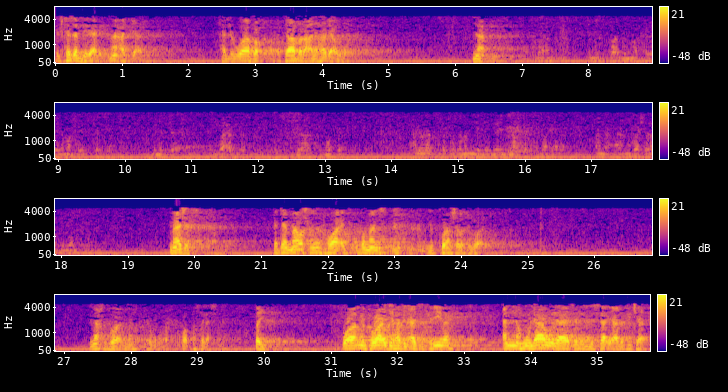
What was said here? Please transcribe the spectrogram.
التزم بذلك ما أدعى هل وافق ثابر على هذا أو لا؟ نعم. ما جت ما ما وصلنا الفوائد ربما نذكرها إن شاء الله الفوائد نأخذ فوائد وقف الأسئلة. طيب. ومن فوائد هذه الآية الكريمة أنه لا ولاية للنساء على الرجال.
